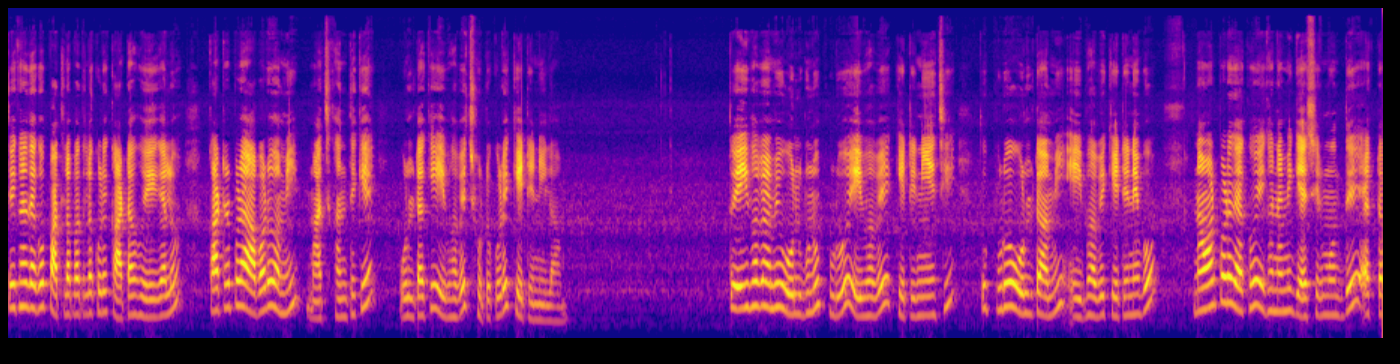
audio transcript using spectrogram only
তো এখানে দেখো পাতলা পাতলা করে কাটা হয়ে গেল। কাটার পরে আবারও আমি মাঝখান থেকে ওলটাকে এইভাবে ছোট করে কেটে নিলাম। তো এইভাবে আমি ওলগুলো পুরো এইভাবে কেটে নিয়েছি। তো পুরো ওলটা আমি এইভাবে কেটে নেব। নেওয়ার পরে দেখো এখানে আমি গ্যাসের মধ্যে একটা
